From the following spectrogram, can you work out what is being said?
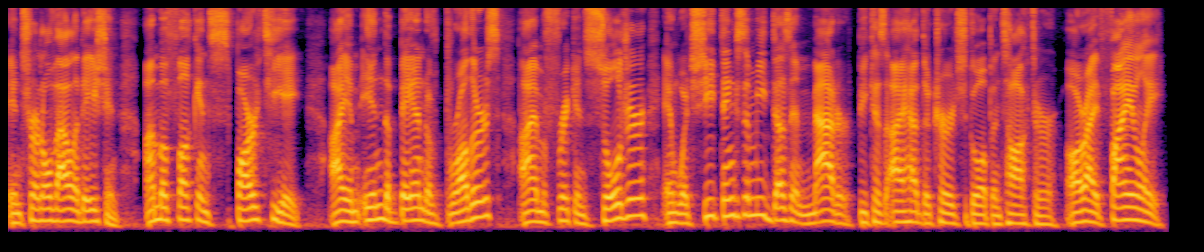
Internal validation. I'm a fucking Spartiate. I am in the band of brothers. I am a freaking soldier. And what she thinks of me doesn't matter because I had the courage to go up and talk to her. All right, finally,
